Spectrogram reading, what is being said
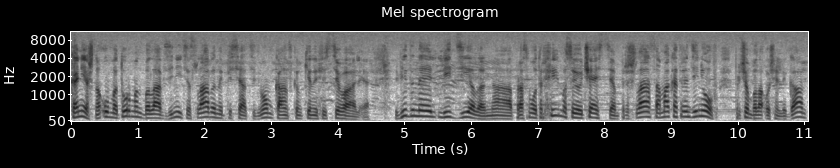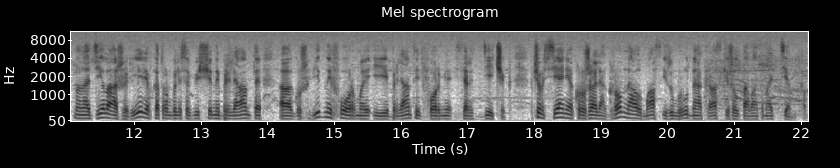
Конечно, Ума Турман была в «Зените славы» на 57-м Канском кинофестивале. Виданное ли дело на просмотр фильма с ее участием пришла сама Катрин Денев, причем была очень элегантно, надела ожерелье, в котором были совмещены бриллианты э, грушевидной формы и бриллианты в форме сердечек. Причем все они окружали огромный алмаз изумрудной окраски желтоватым оттенком.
